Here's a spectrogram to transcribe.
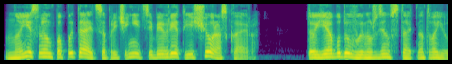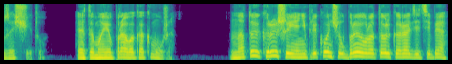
Но если он попытается причинить тебе вред еще раз, Кайра, то я буду вынужден встать на твою защиту. Это мое право как мужа. На той крыше я не прикончил Бреура только ради тебя.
